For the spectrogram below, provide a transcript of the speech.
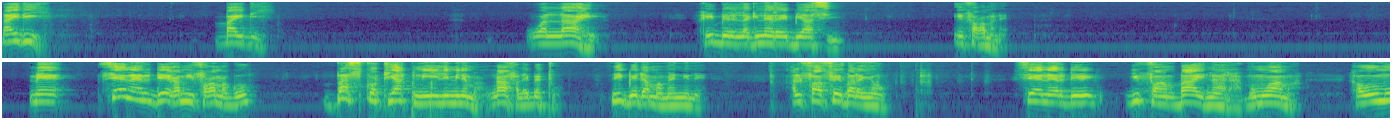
baydi baydi wallahi xibir laginere biyasi i faxamane mais sene de xami faxamago baskotiyat ni liminema nga fala be to ni gbe da mamen ni ne alpha fe barayon cnrd ji fan ba inara momoama ka wo mu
